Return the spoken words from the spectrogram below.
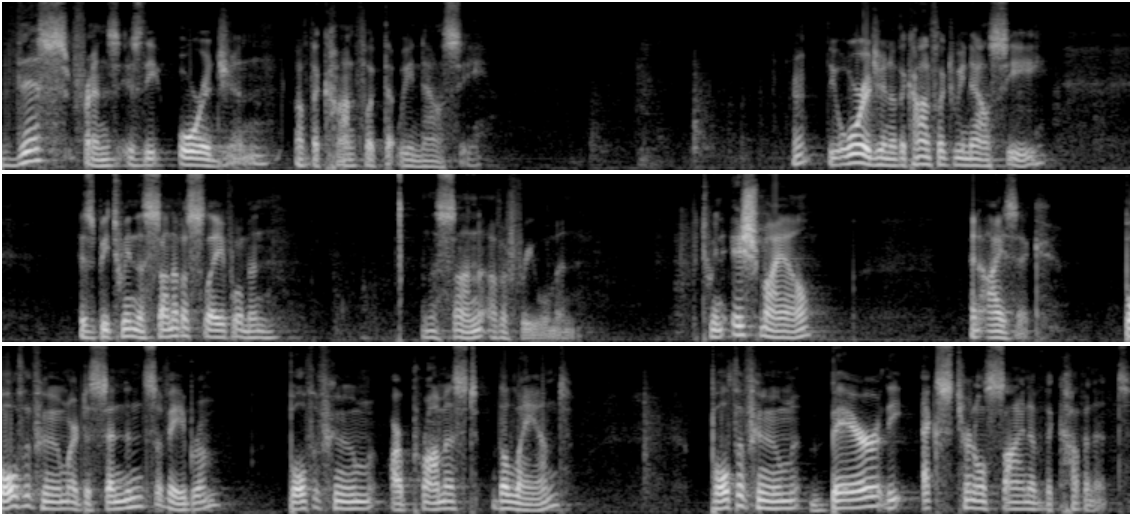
This, friends, is the origin of the conflict that we now see. Right? The origin of the conflict we now see is between the son of a slave woman and the son of a free woman, between Ishmael and Isaac, both of whom are descendants of Abram, both of whom are promised the land, both of whom bear the external sign of the covenant.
